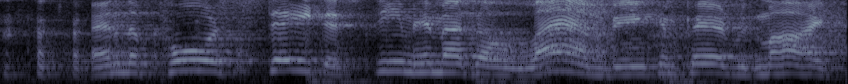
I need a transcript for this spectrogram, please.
and the poor state esteem him as a lamb being compared with my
